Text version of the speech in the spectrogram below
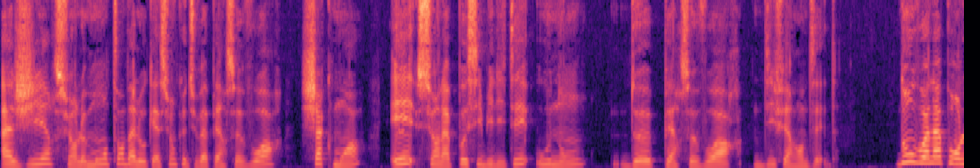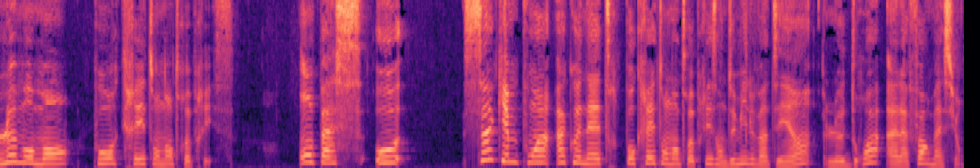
agir sur le montant d'allocation que tu vas percevoir chaque mois et sur la possibilité ou non de percevoir différentes aides. Donc voilà pour le moment pour créer ton entreprise. On passe au cinquième point à connaître pour créer ton entreprise en 2021, le droit à la formation.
